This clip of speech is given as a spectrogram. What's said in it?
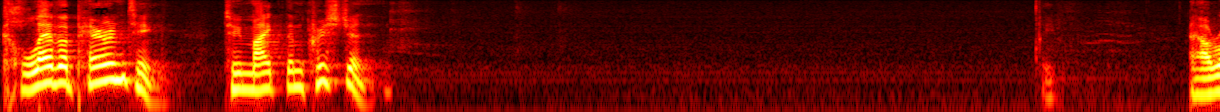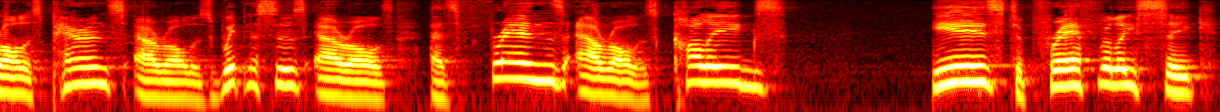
clever parenting to make them Christian. Our role as parents, our role as witnesses, our roles as friends, our role as colleagues is to prayerfully seek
